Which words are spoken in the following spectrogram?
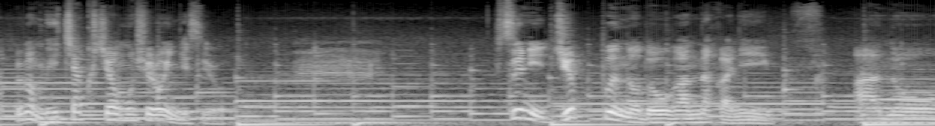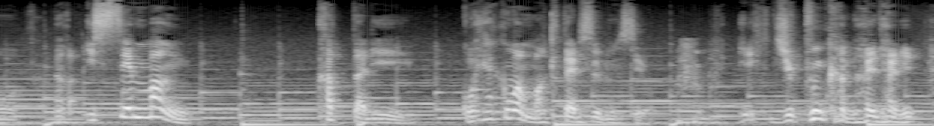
これがめちゃくちゃ面白いんですよ。普通に10分の動画の中にあのなんか1000万勝ったり500万負けたりするんですよ。10分間の間に。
